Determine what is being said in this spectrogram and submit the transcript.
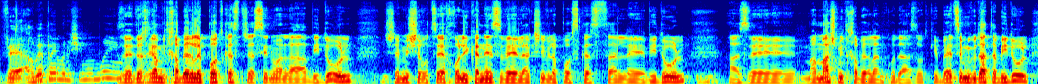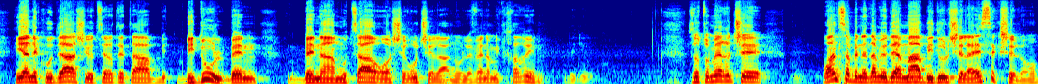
והרבה פעמים אנשים אומרים... זה דרך אגב מתחבר לפודקאסט שעשינו על הבידול, שמי שרוצה יכול להיכנס ולהקשיב לפודקאסט על אה, בידול, אז זה אה, ממש מתחבר לנקודה הזאת, כי בעצם נקודת הבידול היא הנקודה שיוצרת את הבידול בין, בין המוצר או השירות שלנו לבין המתחרים. בדיוק. זאת אומרת ש... once הבן אדם יודע מה הבידול של העסק שלו,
